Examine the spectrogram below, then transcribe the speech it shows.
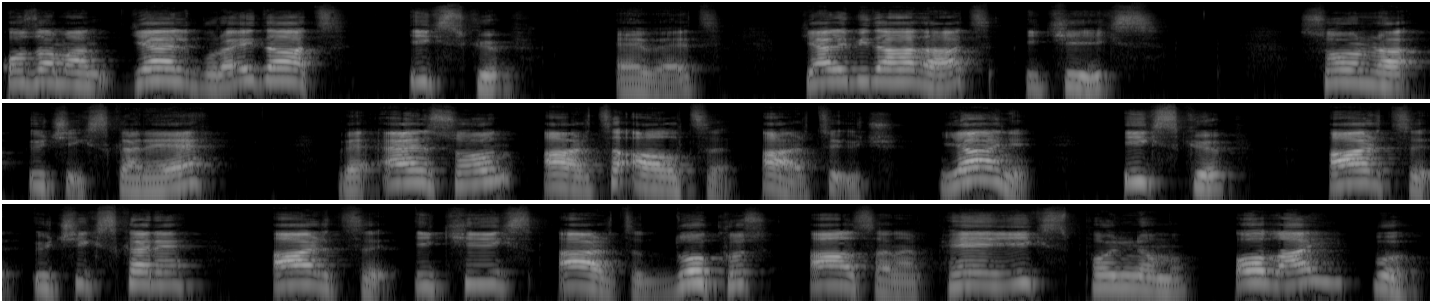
O zaman gel burayı dağıt. x küp. Evet. Gel bir daha dağıt. 2x. Sonra 3x kare. Ve en son artı 6 artı 3. Yani x küp artı 3x kare artı 2x artı 9 al sana px polinomu. Olay bu.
